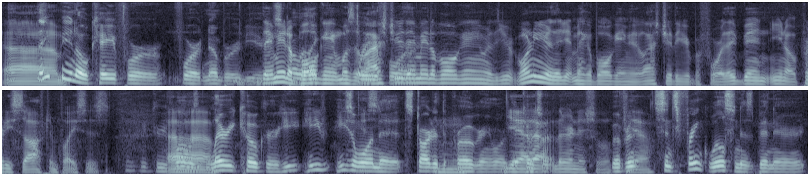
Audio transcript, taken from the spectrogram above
Um, They've been okay for, for a number of years. They made a bowl like game. Was it last year they made a bowl game, or the year? One year they didn't make a bowl game. Either last year, the year before. They've been, you know, pretty soft in places. Good what was it? Um, Larry Coker. He he he's the one that started the program. Or Mm-hmm. Yeah, the coach that, their initial. But for, yeah. since Frank Wilson has been there,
